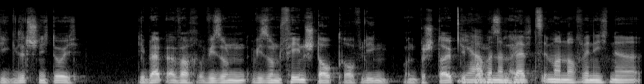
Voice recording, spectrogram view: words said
Die glitscht nicht durch. Die bleibt einfach wie so ein, wie so ein Feenstaub drauf liegen und bestäubt die ja, aber Pommes dann leicht. bleibt es immer noch, wenn ich eine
